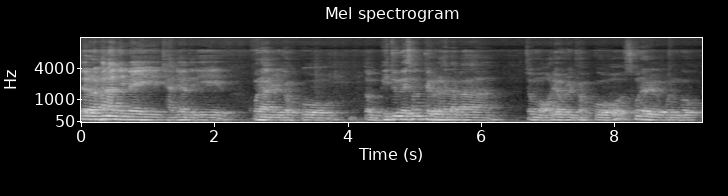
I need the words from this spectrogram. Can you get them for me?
때로 하나님의 자녀들이 고난을 겪고 또 믿음의 선택을 하다가 좀 어려움을 겪고 손해를 보는 것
